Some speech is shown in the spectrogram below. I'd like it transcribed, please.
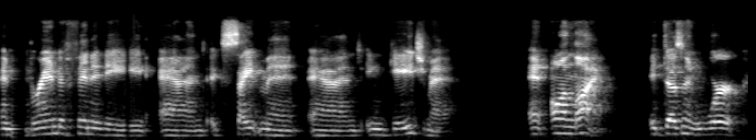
and brand affinity and excitement and engagement and online it doesn't work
